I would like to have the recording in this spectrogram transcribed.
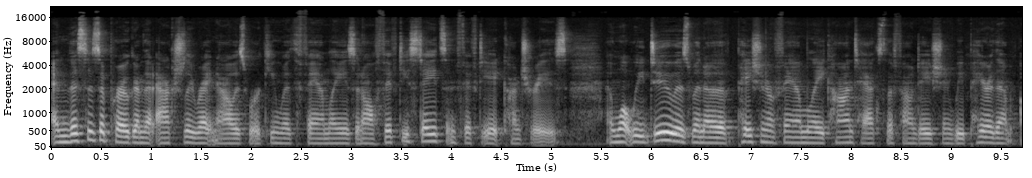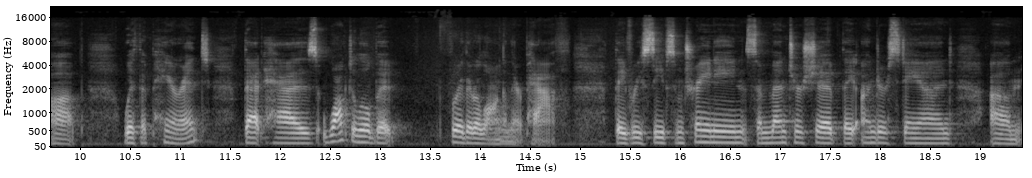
And this is a program that actually right now is working with families in all 50 states and 58 countries. And what we do is when a patient or family contacts the foundation, we pair them up with a parent that has walked a little bit further along in their path. They've received some training, some mentorship, they understand um,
